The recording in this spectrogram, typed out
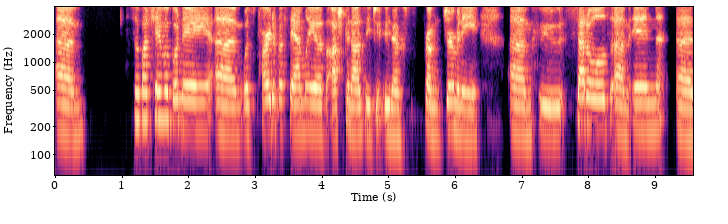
Um, so Batsheva Bonné um, was part of a family of Ashkenazi, you know, from Germany, um, who settled um, in uh,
